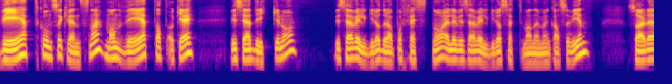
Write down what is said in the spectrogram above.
vet konsekvensene. Man vet at ok, hvis jeg drikker nå, hvis jeg velger å dra på fest nå, eller hvis jeg velger å sette meg ned med en kasse vin, så er det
